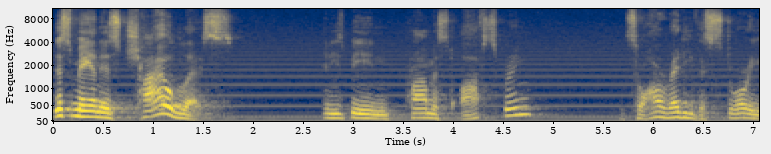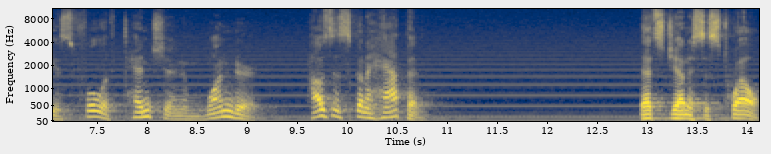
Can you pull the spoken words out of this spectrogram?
This man is childless, and he's being promised offspring. So already the story is full of tension and wonder. How's this going to happen? That's Genesis 12.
